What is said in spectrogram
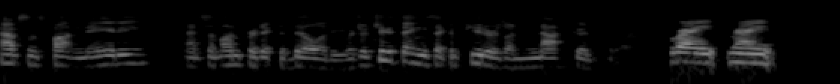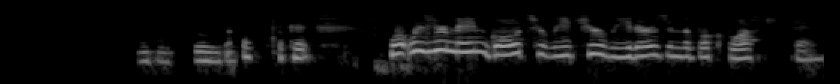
have some spontaneity and some unpredictability, which are two things that computers are not good for. Right, right. Okay, Okay. What was your main goal to reach your readers in the book Bluffton?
